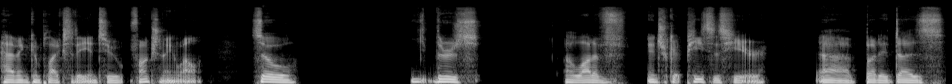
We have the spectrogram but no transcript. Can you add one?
having complexity and to functioning well. So there's a lot of intricate pieces here uh, but it does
